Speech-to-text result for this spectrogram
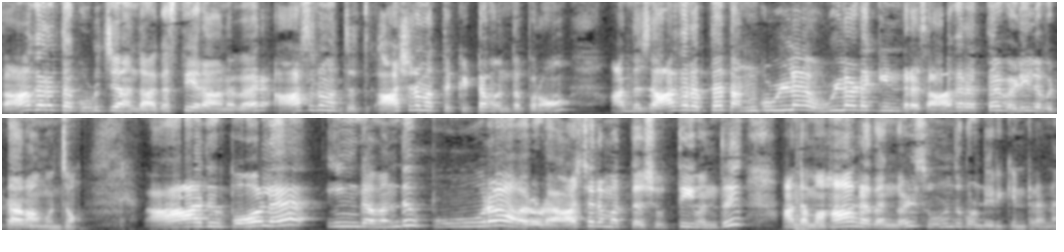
சாகரத்தை குடித்த அந்த அகஸ்தியரானவர் ஆசிரமத்து ஆசிரமத்துக்கிட்ட வந்தப்புறம் அந்த சாகரத்தை தனக்குள்ளே உள்ளடக்கின்ற சாகரத்தை வெளியில் விட்டாராம் கொஞ்சம். அது போல இங்கே வந்து பூரா அவரோட ஆசிரமத்தை சுற்றி வந்து அந்த மகாரதங்கள் சூழ்ந்து கொண்டிருக்கின்றன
